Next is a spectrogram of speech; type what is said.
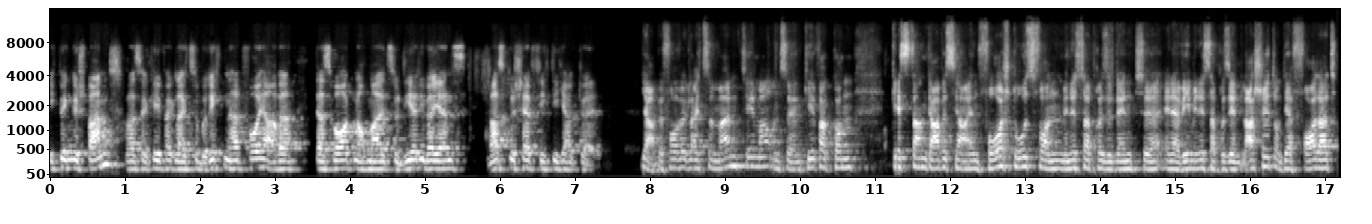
Ich bin gespannt, was Herr Käfer gleich zu berichten hat. Vorher aber das Wort nochmal zu dir, lieber Jens. Was beschäftigt dich aktuell? Ja, bevor wir gleich zu meinem Thema und zu Herrn Käfer kommen, Gestern gab es ja einen Vorstoß von Ministerpräsident äh, NRW-Ministerpräsident Laschet und der fordert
